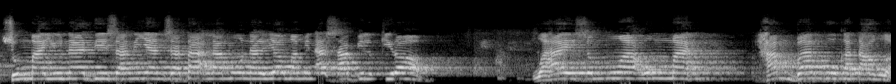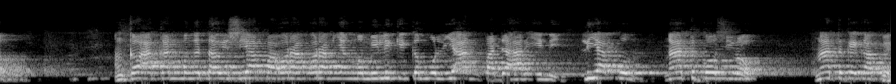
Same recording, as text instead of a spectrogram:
Summa yunadi saniyan sata'lamunal yauma min ashabil kiram. Wahai semua umat hambaku kata Allah, Engkau akan mengetahui siapa orang-orang yang memiliki kemuliaan pada hari ini. Liakum ngateko siro, ngateke kape.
